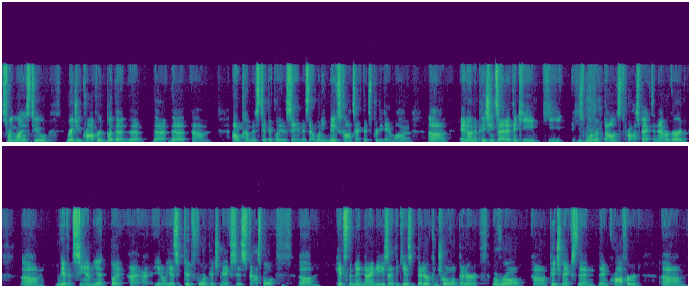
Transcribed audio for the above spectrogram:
swing wise to Reggie Crawford, but the the the the um, outcome is typically the same. Is that when he makes contact, it's pretty damn loud. Yeah. Uh, and on the pitching side, I think he he he's more of a balanced prospect in that regard. Um, we haven't seen him yet, but I, I, you know he has a good four pitch mix. His fastball um, hits the mid 90s. I think he has better control, better overall uh, pitch mix than than Crawford. Um,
